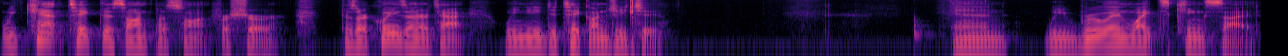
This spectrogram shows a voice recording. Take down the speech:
we can't take this en passant for sure, because our queen's under attack. We need to take on g2. And we ruin white's king side.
